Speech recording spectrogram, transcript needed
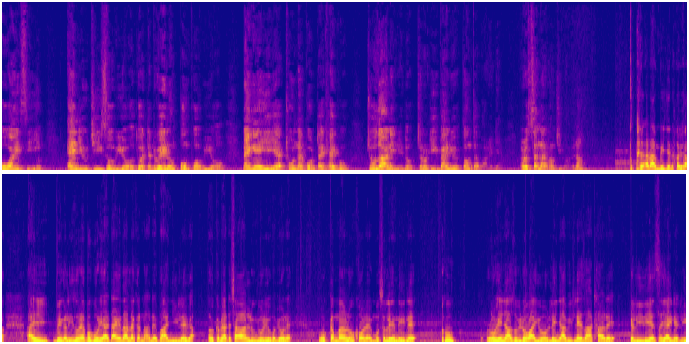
OIC NUG ဆိုပြီးတော့သူကတတွဲလုံးပုံဖော်ပြီးတော့နိုင်ငံရေးရထိုးနှက်ဖို့တိုက်ခိုက်ဖို့စ조사နေတယ်လို့ကျွန်တော်ဒီဘိုင်းလေးကိုသုံးသပ်ပါတယ်ဗျအဲ့တော့ဆက်နာထောင်ကြည့်ပါမယ်နော်အဲ့ဒါမေးချင်တာဗျအဲ့ဘင်္ဂလီဆိုတဲ့ပုံကိုယ်တွေကတိုင်းရင်းသားလက္ခဏာနဲ့ဗာညီလဲဗျဟိုခင်ဗျတခြားလူမျိုးတွေကိုမပြောနဲ့ဟိုကမန်လို့ခေါ်တဲ့မွတ်စလင်တွေနဲ့အခုရိုဟင်ဂျာဆိုပြီးတော့ဘာကြီးကိုလိန်ညာပြီးလှည့်စားထားတဲ့ကလေးတွေရဲ့ဇယိုက်နဲ့လေ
